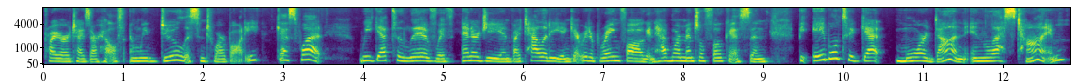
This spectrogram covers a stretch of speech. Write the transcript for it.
prioritize our health and we do listen to our body, guess what? We get to live with energy and vitality and get rid of brain fog and have more mental focus and be able to get more done in less time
